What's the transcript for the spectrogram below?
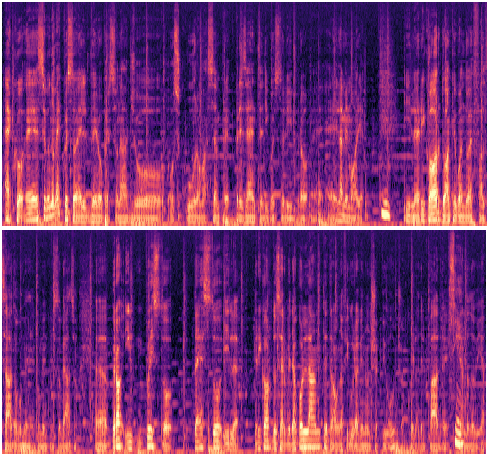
Ecco, eh, secondo me questo è il vero personaggio oscuro ma sempre presente di questo libro, è, è la memoria. Mm. Il ricordo anche quando è falsato come, come in questo caso. Uh, però in, in questo testo il ricordo serve da collante tra una figura che non c'è più, cioè quella del padre sì. che è andato via,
